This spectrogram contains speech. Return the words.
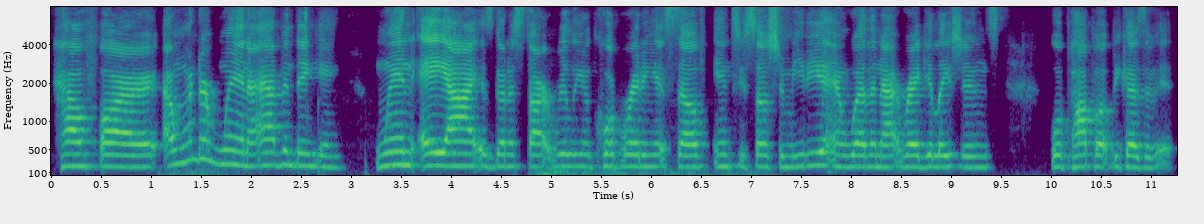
how far. I wonder when I have been thinking when AI is going to start really incorporating itself into social media and whether or not regulations will pop up because of it.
